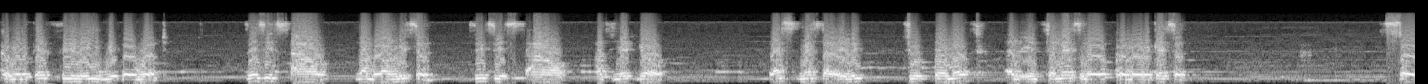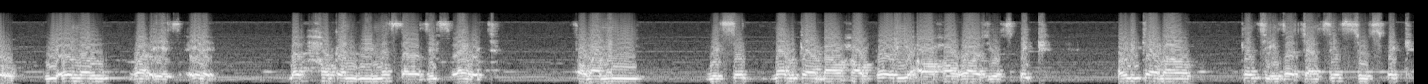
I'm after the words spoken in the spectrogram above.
communicate freely with the world. This is our number one mission. This is our ultimate goal. Let's master it to promote an international communication. So, we all know what is it, but how can we master this language? For my money, we should never care about how poorly or how well you speak, only care about getting the chances to speak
